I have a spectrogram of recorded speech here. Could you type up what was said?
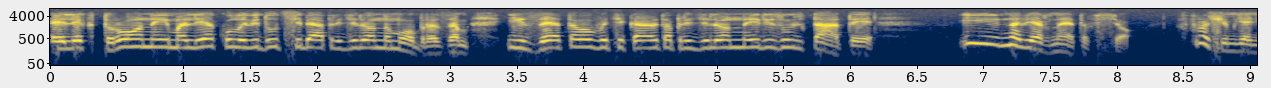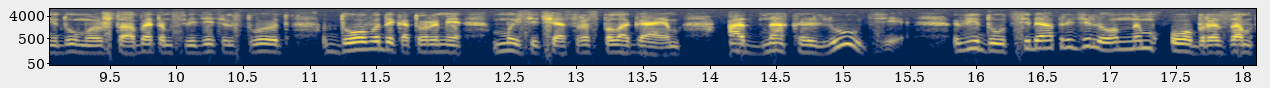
Электроны и молекулы ведут себя определенным образом. Из этого вытекают определенные результаты. И, наверное, это все. Впрочем, я не думаю, что об этом свидетельствуют доводы, которыми мы сейчас располагаем. Однако люди ведут себя определенным образом,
